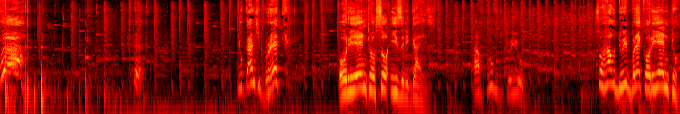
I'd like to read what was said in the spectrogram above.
Ah! you can't break Oriental so easily, guys. I've proved to you. So how do we break Oriental?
